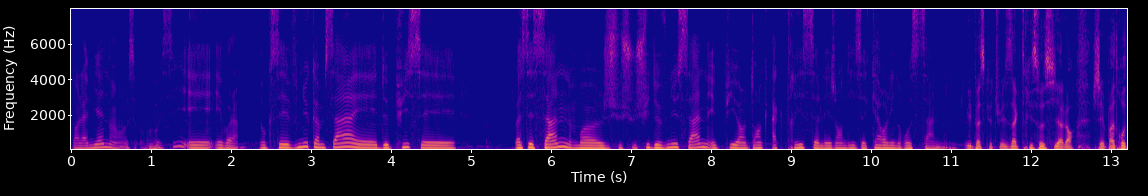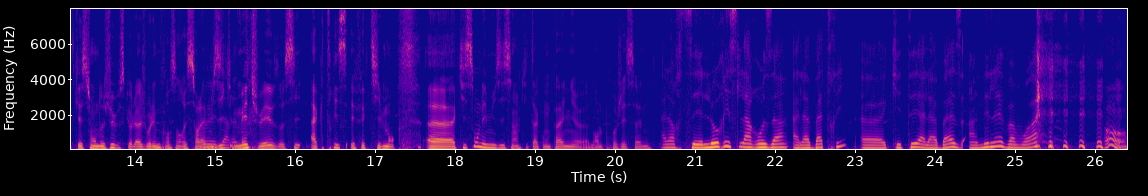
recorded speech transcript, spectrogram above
dans la mienne mhm. aussi. et voilà. Donc, c'est venu comme ça, et depuis, c'est bah, c'est San. Moi, je, suis devenue San. Et puis, en tant qu'actrice, les gens disent Caroline Rose San. Oui, parce que tu es actrice aussi. Alors, j'ai pas trop de questions dessus, parce que là, je voulais me concentrer sur la musique. Mais tu es aussi actrice, effectivement. Euh, qui sont les musiciens qui t'accompagnent euh, dans le projet Sun? Alors, c'est Loris Larosa à la batterie, euh, qui était à la base un élève à moi. oh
